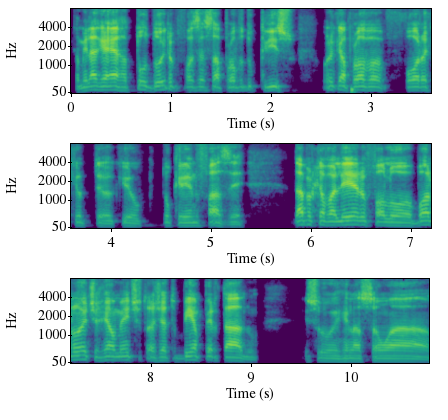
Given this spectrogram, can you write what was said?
Camila Guerra, tô doida para fazer essa prova do Cristo. A única prova fora que eu, que eu tô querendo fazer. Dabra Cavaleiro falou: boa noite, realmente o trajeto bem apertado. Isso em relação a,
